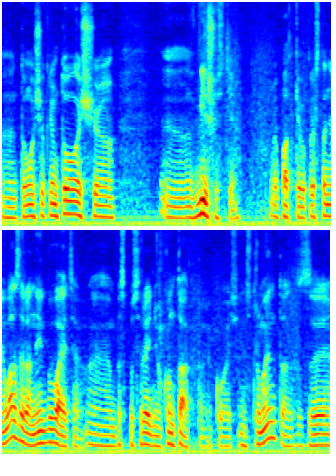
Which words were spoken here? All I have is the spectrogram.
Е, тому що, крім того, що е, в більшості випадків використання лазера не відбувається е, безпосереднього контакту якогось інструмента з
